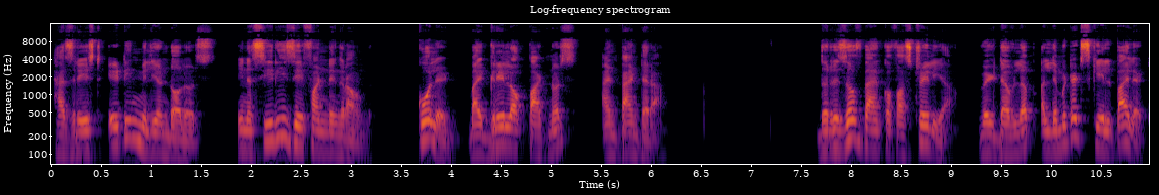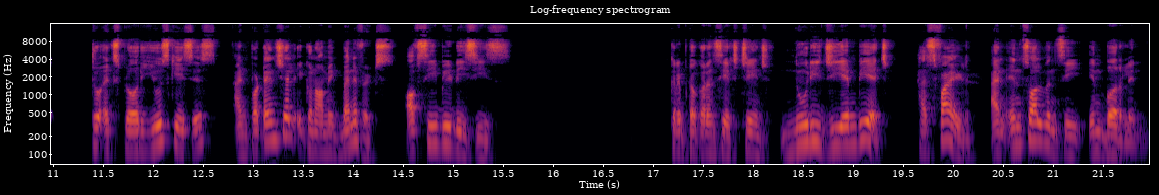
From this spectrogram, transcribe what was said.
has raised $18 million in a Series A funding round co-led by Greylock Partners and Pantera. The Reserve Bank of Australia will develop a limited scale pilot to explore use cases and potential economic benefits of CBDCs. Cryptocurrency exchange Nuri GmbH has filed an insolvency in Berlin.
